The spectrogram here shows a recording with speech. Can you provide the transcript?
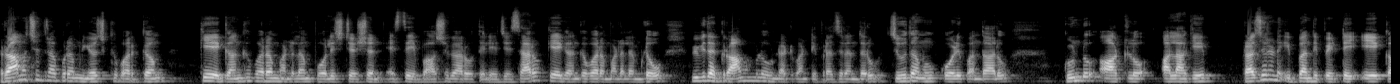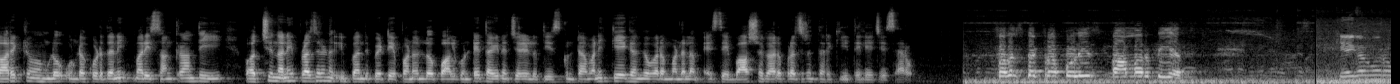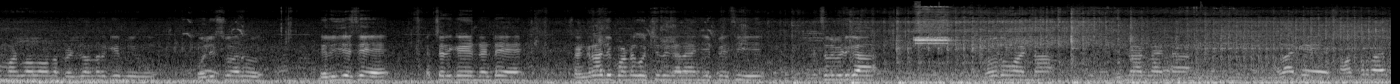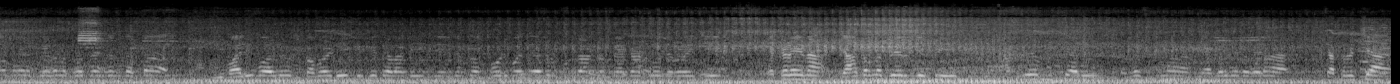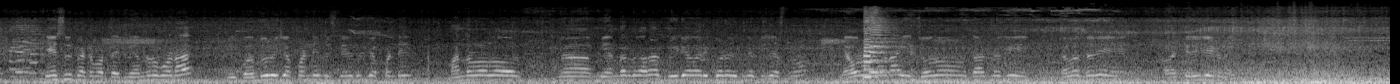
రామచంద్రాపురం నియోజకవర్గం కె. గంగవరం మండలం police station SI భాష గారు తెలియజేశారు. కె. గంగవరం మండలంలో వివిధ గ్రామంలో ఉన్నటువంటి ప్రజలందరూ జూదము కోడిపందాలు గుండు ఆటలు అలాగే ప్రజలను ఇబ్బంది పెట్టే ఏ కార్యక్రమంలో ఉండకూడదని మరి సంక్రాంతి వచ్చిందని ప్రజలను ఇబ్బంది పెట్టే పనుల్లో పాల్గొంటే తగిన చర్యలు తీసుకుంటామని కె. గంగవరం మండలం ఎస్ఐ భాష గారు ప్రజలందరికీ తెలియజేశారు. పిఎస్ కేగంగూరం మండలంలో ఉన్న ప్రజలందరికీ మేము పోలీసు వారు తెలియజేసే హెచ్చరిక ఏంటంటే సంక్రాంతి పండుగ వచ్చింది కదా అని చెప్పేసి విచ్చలవిడిగా గోధుమ ఆడినా గుండాట్లాడినా అలాగే సాంప్రదాయబద్ధమైన క్రీడలు ప్రోత్సహించడం తప్ప ఈ వాలీబాల్ కబడ్డీ క్రికెట్ అలాంటి ఏదైతే కోడి పందాలు గుండాట్లు పేకాట్లు నిర్వహించి ఎక్కడైనా జాతరల పేరు చెప్పి అసలు ముఖ్యాలు సందర్శించిన అందరి మీద కూడా చట్టరీత్యా కేసులు పెట్టబడతాయి. మీ అందరూ కూడా మీ బంధువులు చెప్పండి మీ స్నేహితులు చెప్పండి. మండలంలో మీ అందరి ద్వారా మీడియా వారికి కూడా విజ్ఞప్తి చేస్తున్నాం. ఎవరు కూడా ఈ జోదం దాంట్లోకి వెళ్ళొద్దని అలా తెలియజేయడం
